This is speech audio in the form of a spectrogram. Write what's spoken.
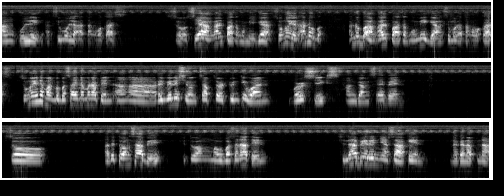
ang huli, ang simula at ang wakas. So, siya ang Alpha at ang Omega. So, ngayon, ano ba, ano ba ang Alpha at ang Omega, ang simula at ang wakas? So, ngayon naman, babasahin naman natin ang ah, Revelation chapter 21, verse 6 hanggang 7. So, at ito ang sabi, ito ang mababasa natin, Sinabi rin niya sa akin, naganap na,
